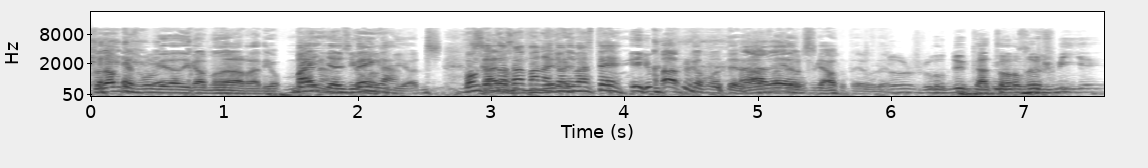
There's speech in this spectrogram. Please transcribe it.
tothom que es vulgui dedicar al món de la ràdio, mai llegiu els guions. Bon cap de setmana, Jiménez Jordi Basté. I Malcom Montero. Adéu. Adéu-siau, adéu, adéu. Le jour du 14 juillet.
